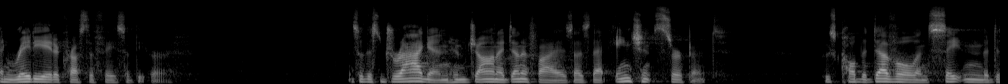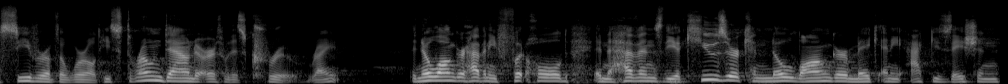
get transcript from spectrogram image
and radiate across the face of the earth. And so, this dragon, whom John identifies as that ancient serpent, who's called the devil and Satan, the deceiver of the world. He's thrown down to earth with his crew, right? They no longer have any foothold in the heavens. The accuser can no longer make any accusation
